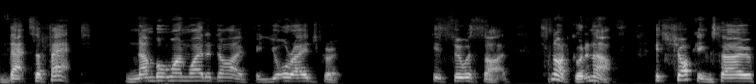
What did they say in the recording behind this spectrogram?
That's a fact number one way to die for your age group is suicide. It's not good enough. It's shocking. So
